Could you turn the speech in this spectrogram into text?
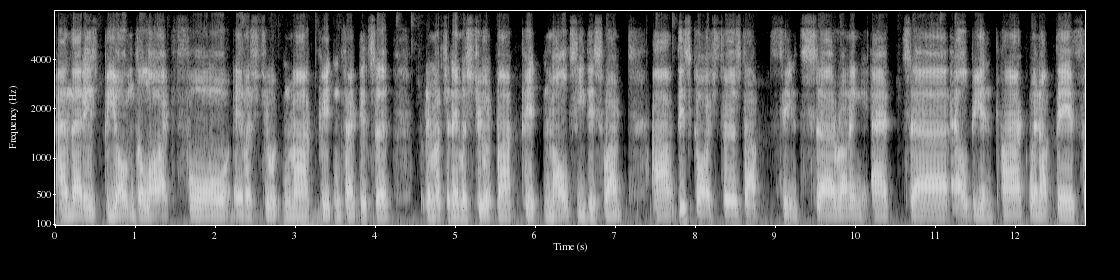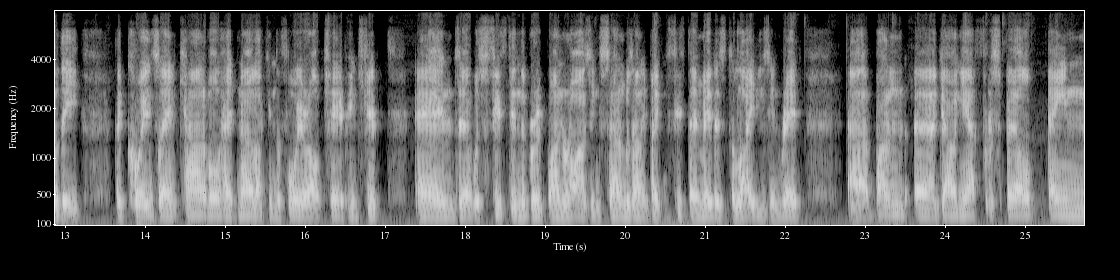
and that is Beyond Delight for Emma Stewart and Mark Pitt. In fact, it's a pretty much an Emma Stewart, Mark Pitt multi, this one. Uh, this guy's first up since uh, running at uh, Albion Park, went up there for the, the Queensland Carnival, had no luck in the four year old championship. And uh, was fifth in the Group One Rising Sun. Was only beaten 15 metres to ladies in red. Uh, one uh, going out for a spell in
